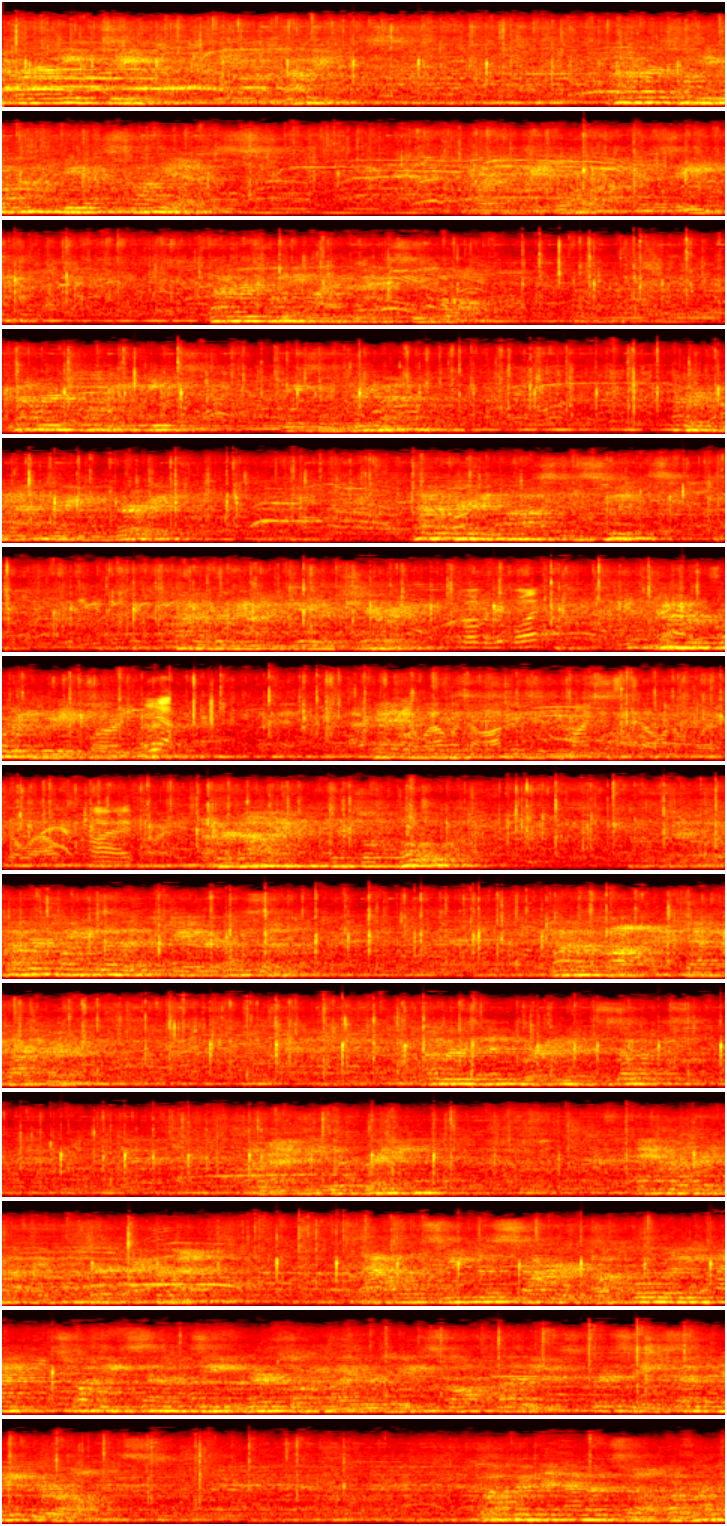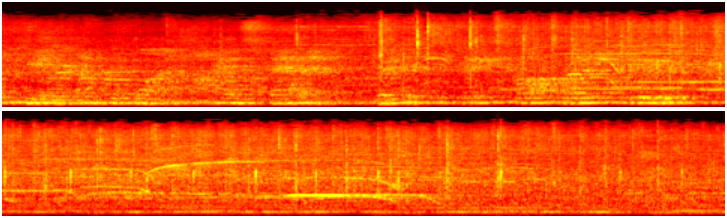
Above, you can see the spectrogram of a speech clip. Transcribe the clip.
Number 18, Cummings. Number 21, Felix Farias. Number 25, basketball. Number 28, Jason Freeman. Number 29, Brandon Murray. Number 30, Austin Sweet. Number 39, Taylor Cherry. Over here, what? Number 43, Jordan. Yeah. They go out with the otters, would you mind just telling them where to go out? All right. Number 9, Mitchell Poe. Number 27, Taylor Wilson. Let's the starters of Fulton Night 2017. They're joined by their baseball buddies, and eight-year-olds. Welcome to Evansville, the run fielder number one, Miles Bennett, with his baseball buddy two.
